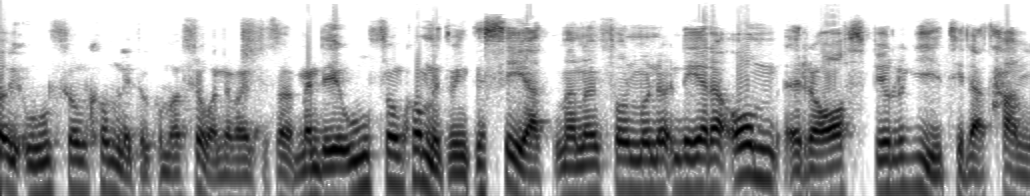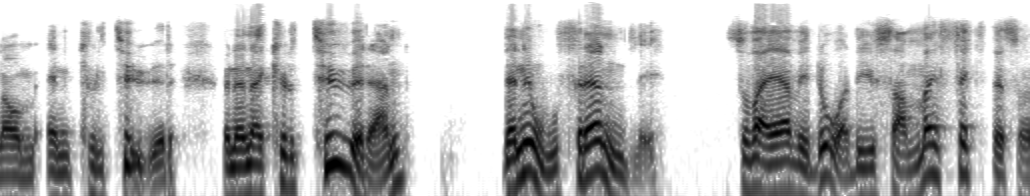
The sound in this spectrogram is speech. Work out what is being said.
ofrånkomligt att komma från, det var inte så, men det är ofrånkomligt att inte se att man har formulerat om rasbiologi till att handla om en kultur. Men den här kulturen, den är oförändlig. Så vad är vi då? Det är ju samma effekter som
